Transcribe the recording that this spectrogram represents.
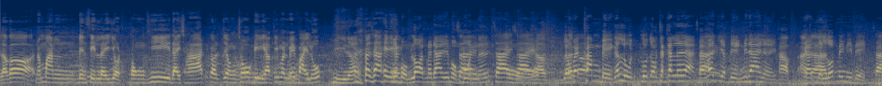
แล้วก็น้ำมันเบนซินเลยหยดตรงที่ไดชาร์จก็ยังโชคดีครับที่มันไม่ไฟลุก ดีนะ ใช่ที่ผมรอดมาได้นี่ผมใช่บุญนะใช่ใช่ครับ แล้วแล้วก็แวคคัมเบรกก็หลุดหลุดออกจากกันเลยอะใช่แต่ว่าเหยียบเบรกไม่ได้เลยครับอาจการจะ เหมือนรถไม่มีเบรก ใช่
